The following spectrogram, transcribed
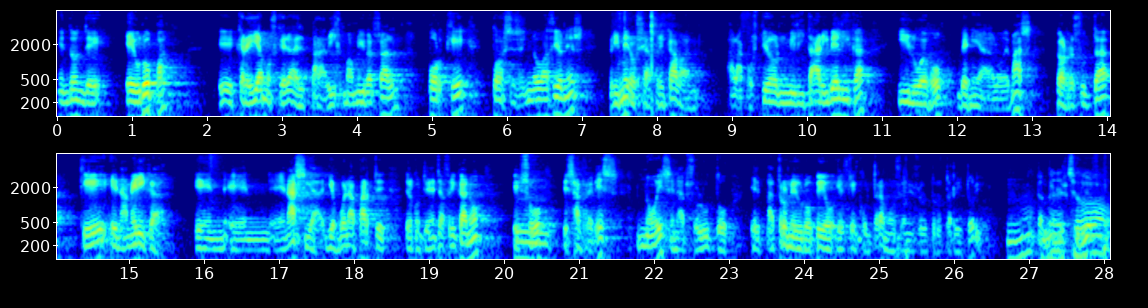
en donde Europa eh, creíamos que era el paradigma universal porque todas esas innovaciones primero se aplicaban a la cuestión militar y bélica y luego venía lo demás. Pero resulta que en América, en, en- en Asia y en buena parte del continente africano, eso es al revés. No es en absoluto el patrón europeo el que encontramos en esos otros territorios. También de hecho,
